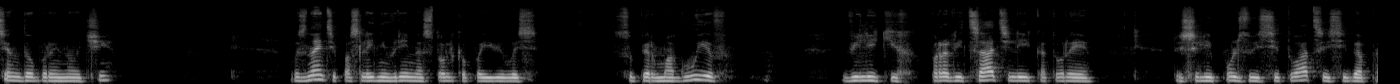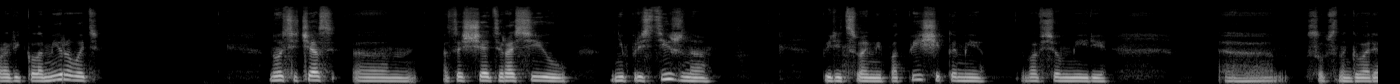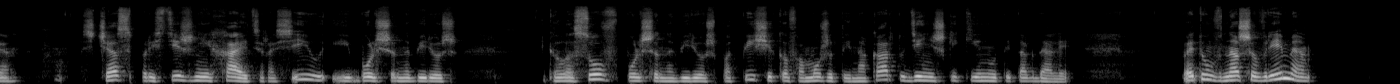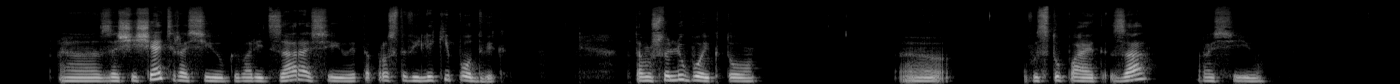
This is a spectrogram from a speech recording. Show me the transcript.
Всем доброй ночи. Вы знаете, в последнее время столько появилось супермагуев, великих прорицателей, которые решили, пользуясь ситуацией, себя прорекламировать. Но сейчас э, защищать Россию не престижно перед своими подписчиками во всем мире. Э, собственно говоря, Сейчас престижнее хаять Россию и больше наберешь голосов, больше наберешь подписчиков, а может и на карту денежки кинут и так далее. Поэтому в наше время э, защищать Россию, говорить за Россию, это просто великий подвиг. Потому что любой, кто э, выступает за Россию,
